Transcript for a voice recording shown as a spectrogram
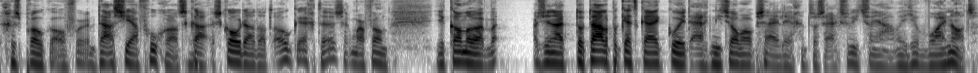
gesproken over Dacia. Vroeger had Ska- Skoda dat ook echt. Hè, zeg maar van, je kan er, als je naar het totale pakket kijkt, kon je het eigenlijk niet zomaar opzij leggen. Het was eigenlijk zoiets van, ja, weet je, why not?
